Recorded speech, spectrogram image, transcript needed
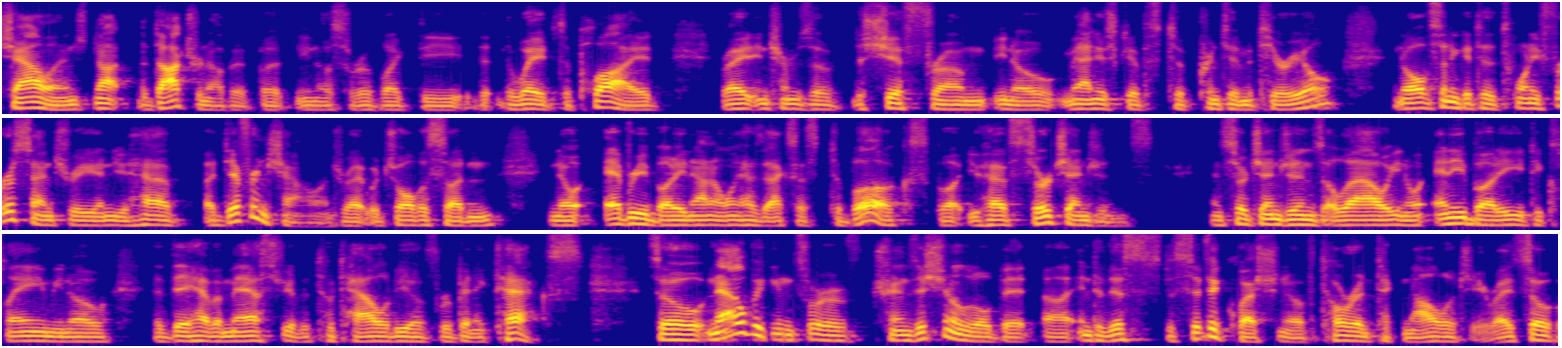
challenged, not the doctrine of it, but you know, sort of like the, the, the way it's applied, right? In terms of the shift from you know manuscripts to printed material, and all of a sudden you get to the 21st century and you have a different challenge, right? Which all of a sudden, you know, everybody not only has access to books, but you have search engines and search engines allow you know anybody to claim you know that they have a mastery of the totality of rabbinic texts so now we can sort of transition a little bit uh, into this specific question of torah and technology right so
